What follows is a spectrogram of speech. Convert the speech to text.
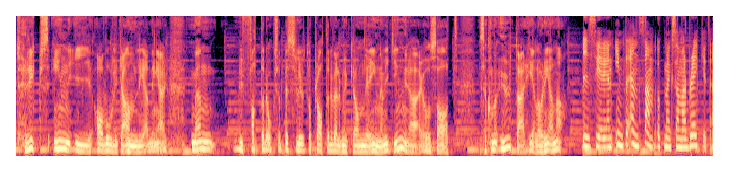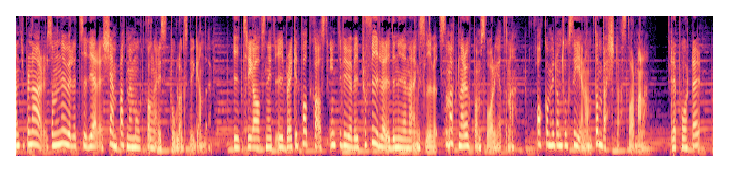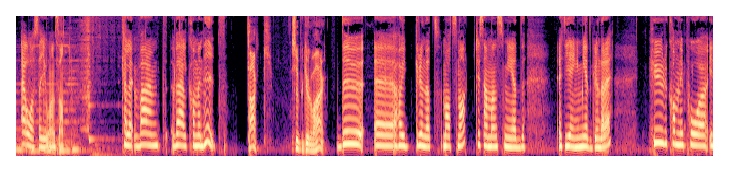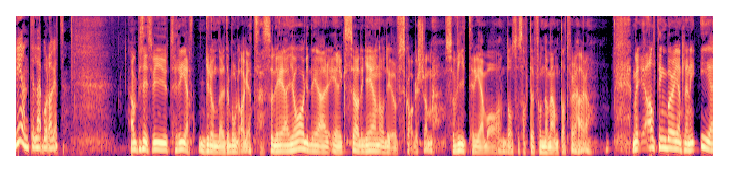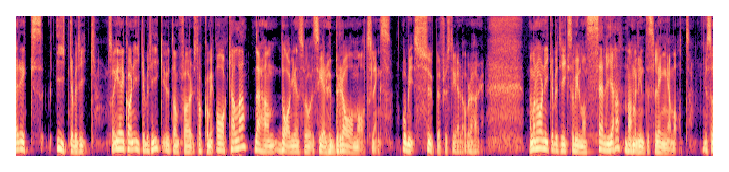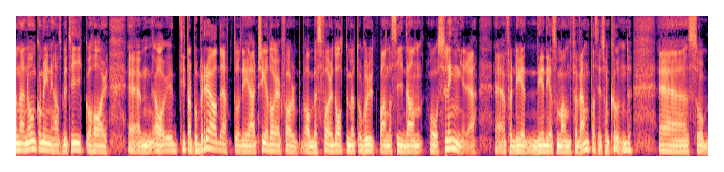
trycks in i av olika anledningar. Men vi fattade också ett beslut och pratade väldigt mycket om det innan vi gick in i det här och sa att vi ska komma ut där hela och rena. I serien Inte ensam uppmärksammar Breakit entreprenörer som nu eller tidigare kämpat med motgångar i sitt bolagsbyggande. I tre avsnitt i Breakit Podcast intervjuar vi profiler i det nya näringslivet som öppnar upp om svårigheterna och om hur de tog sig igenom de värsta stormarna. Reporter är Åsa Johansson. Kalle, varmt välkommen hit. Tack! Superkul att vara här. Du eh, har grundat Matsmart tillsammans med ett gäng medgrundare. Hur kom ni på idén till det här bolaget? Ja, precis, vi är ju tre grundare till bolaget. Så det är jag, det är Erik Södergren och det är Ulf Skagerström. Så vi tre var de som satte fundamentet för det här. Men allting börjar egentligen i Eriks ICA-butik. Så Erik har en ICA-butik utanför Stockholm i Akalla där han dagligen så ser hur bra mat slängs och blir superfrustrerad av det här. När man har en ICA-butik så vill man sälja, man vill inte slänga mat. Så när någon kommer in i hans butik och har, eh, ja, tittar på brödet och det är tre dagar kvar av bäst före-datumet och går ut på andra sidan och slänger det, eh, för det, det, är det som man förväntar sig som kund, eh, så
